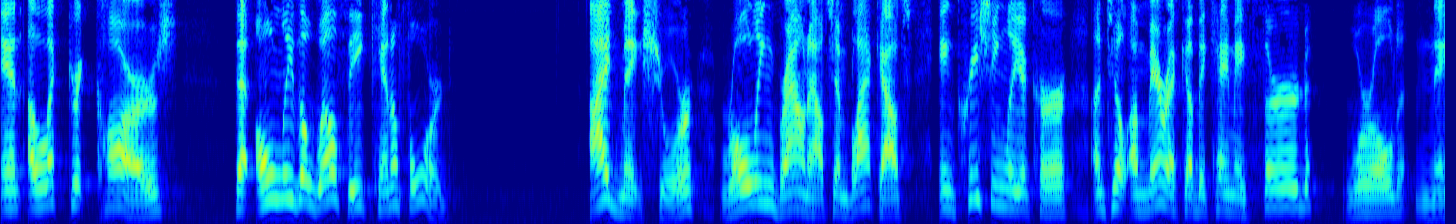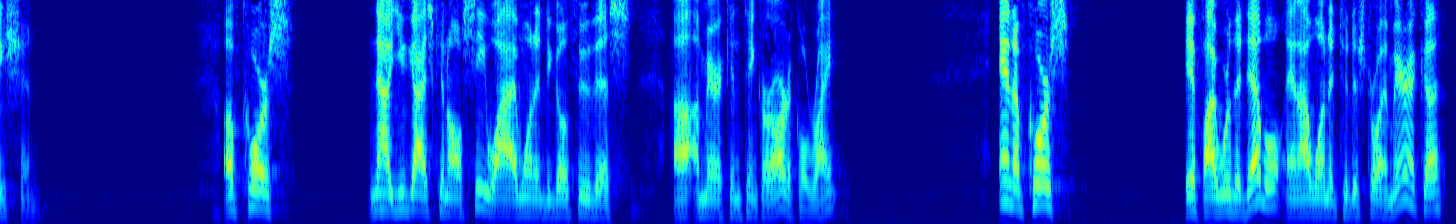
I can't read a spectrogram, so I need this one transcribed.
and electric cars that only the wealthy can afford. I'd make sure rolling brownouts and blackouts increasingly occur until America became a third world nation. Of course, now you guys can all see why I wanted to go through this uh, American Thinker article, right? And of course, if I were the devil and I wanted to destroy America,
